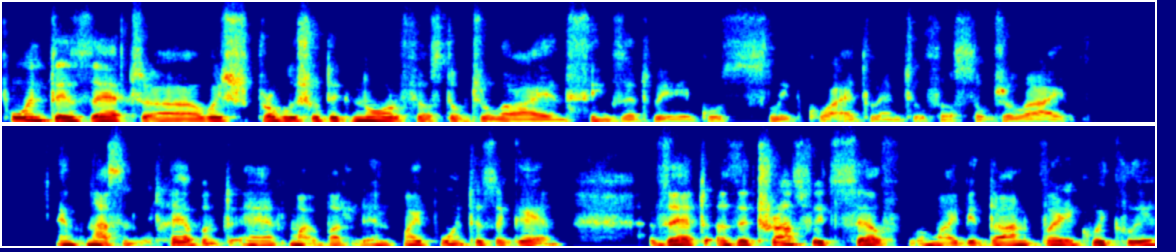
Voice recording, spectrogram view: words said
point is that uh, we sh probably should ignore first of July and think that we could sleep quietly until first of July, and nothing would happen. And my, but and my point is again that the transfer itself might be done very quickly.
